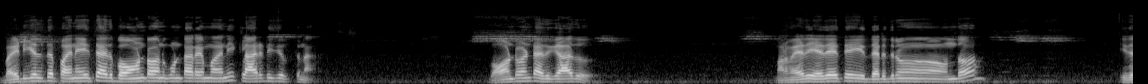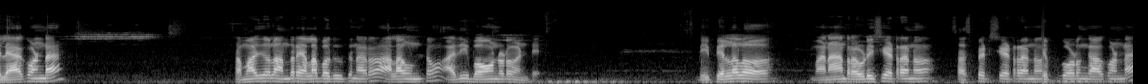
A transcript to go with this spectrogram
బయటికి వెళ్తే పని అయితే అది బాగుంటాం అనుకుంటారేమో అని క్లారిటీ చెప్తున్నా. బాగుంటాం అంటే అది కాదు. మనం ఏది ఏదైతే ఈ దరిద్రం ఉందో ఇది లేకుండా సమాజంలో అందరూ ఎలా బతుకుతున్నారో అలా ఉంటాం అది బాగుండడం అంటే. మీ పిల్లలు మా నాన్న రౌడీ షీటర్ అనో సస్పెక్ట్ షీటర్ అనో చెప్పుకోవడం కాకుండా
